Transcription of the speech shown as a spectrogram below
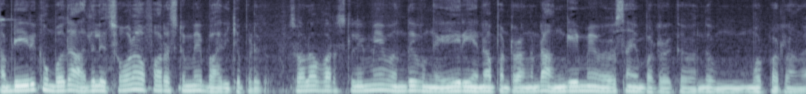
அப்படி இருக்கும்போது அதில் சோலா ஃபாரஸ்ட்டுமே பாதிக்கப்படுது. சோலா ஃபாரஸ்ட்லேயுமே வந்து இவங்க ஏரி என்ன பண்ணுறாங்கன்னா அங்கேயுமே விவசாயம் பண்ணுறதுக்கு வந்து முற்படுறாங்க.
